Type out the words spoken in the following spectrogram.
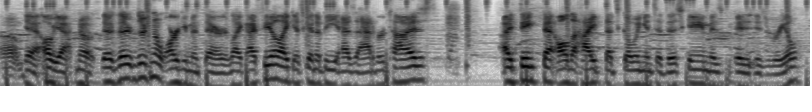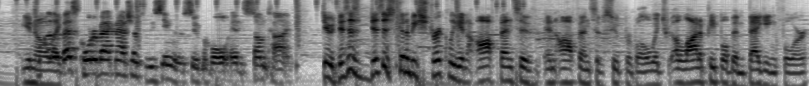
Um, Yeah. Oh yeah. No. There, there, there's no argument there. Like I feel like it's gonna be as advertised. I think that all the hype that's going into this game is is, is real. You know, one of like the best quarterback matchups we've seen in the Super Bowl in some time. Dude, this is this is gonna be strictly an offensive an offensive Super Bowl, which a lot of people have been begging for.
